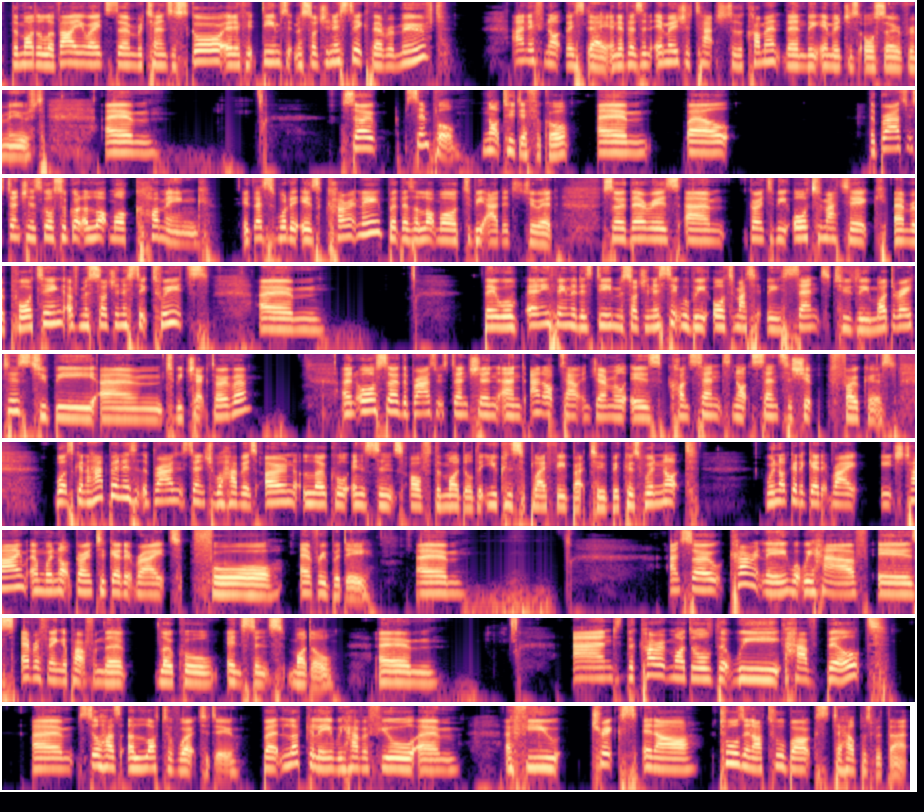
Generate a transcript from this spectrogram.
The model evaluates them, returns a score, and if it deems it misogynistic, they're removed. And if not, they stay. And if there's an image attached to the comment, then the image is also removed. Um, so simple, not too difficult. Um, well, the browser extension has also got a lot more coming. It, that's what it is currently, but there's a lot more to be added to it. So there is um, going to be automatic um, reporting of misogynistic tweets. Um, they will anything that is deemed misogynistic will be automatically sent to the moderators to be um, to be checked over. And also the browser extension and, and opt out in general is consent, not censorship focused. What's going to happen is that the browser extension will have its own local instance of the model that you can supply feedback to because we're not, we're not going to get it right each time and we're not going to get it right for everybody. Um, and so currently what we have is everything apart from the local instance model. Um, and the current model that we have built um, still has a lot of work to do. But luckily, we have a few um, a few tricks in our tools in our toolbox to help us with that.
